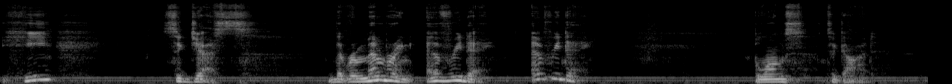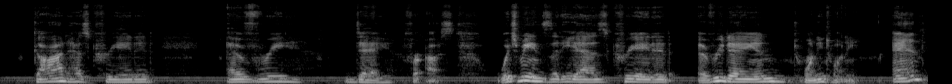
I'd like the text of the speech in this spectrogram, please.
he suggests that remembering every day, every day, belongs to God. God has created every day for us, which means that He has created every day in 2020 and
